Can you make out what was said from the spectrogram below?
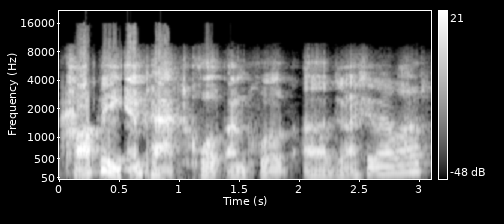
Copying Impact, quote unquote. Uh, did I say that out loud?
